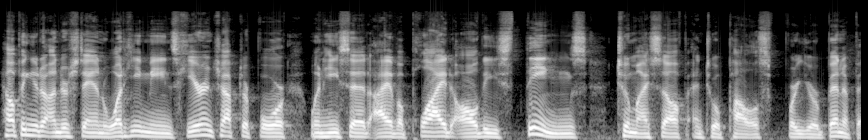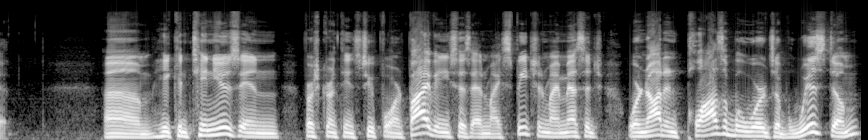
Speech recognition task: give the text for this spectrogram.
helping you to understand what he means here in chapter 4 when he said, I have applied all these things to myself and to Apollos for your benefit. Um, he continues in 1 Corinthians 2, 4, and 5, and he says, And my speech and my message were not in plausible words of wisdom,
